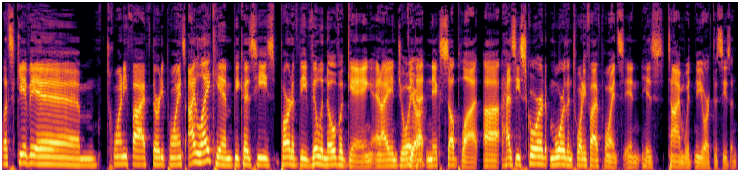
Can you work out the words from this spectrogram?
let's give him 25, 30 points. I like him because he's part of the Villanova gang, and I enjoy yeah. that Knicks subplot. Uh, has he scored more than 25 points in his time with New York this season?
